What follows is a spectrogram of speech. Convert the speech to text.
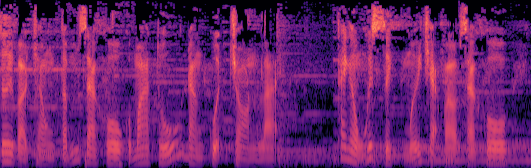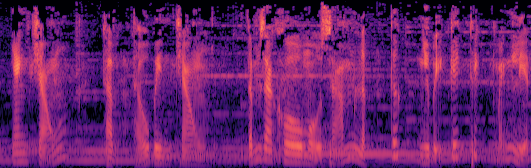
rơi vào trong tấm da khô của ma thú đang cuộn tròn lại. Thanh hồng huyết dịch mới chạm vào da khô, nhanh chóng thẩm thấu bên trong. Tấm da khô màu xám lập tức như bị kích thích mãnh liệt,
